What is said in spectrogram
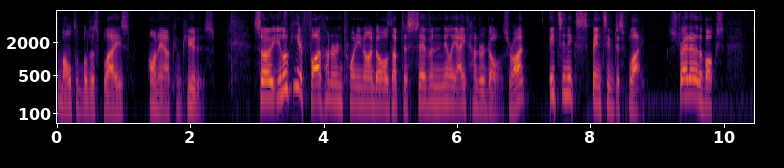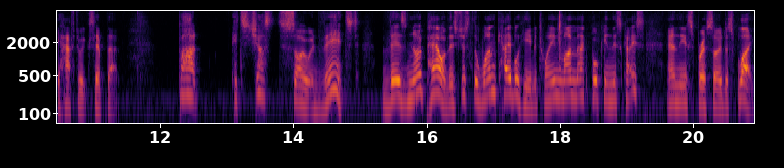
multiple displays on our computers. So you're looking at $529 up to seven, nearly $800, right? It's an expensive display. Straight out of the box, you have to accept that. But it's just so advanced. There's no power. There's just the one cable here between my MacBook in this case and the Espresso display.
